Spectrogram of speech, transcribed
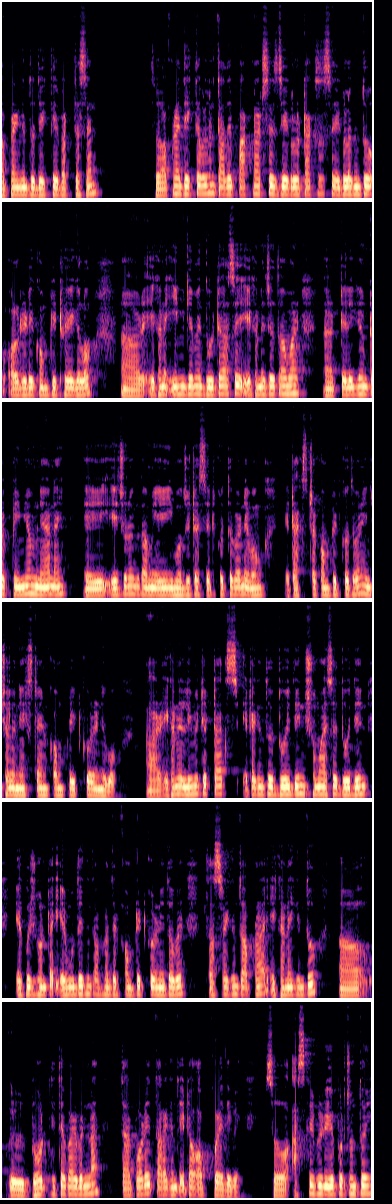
আপনারা কিন্তু দেখতেই পারতেছেন। তো আপনারা দেখতে পেলেন তাদের পার্টনার্সের যেগুলো টাস্ক আছে, এগুলো কিন্তু অলরেডি কমপ্লিট হয়ে গেল। আর এখানে ইন গেমে দুইটা আছে, এখানে যেহেতু আমার টেলিগ্রামটা প্রিমিয়াম নেওয়া নাই, এই এই জন্য কিন্তু আমি এই ইমোজিটা সেট করতে পারি এবং এই টাস্কটা কমপ্লিট করতে পারি ইনশাল্লাহ নেক্সট টাইম কমপ্লিট করে নেব। আর এখানে লিমিটেড টাস্ক এটা কিন্তু দুই দিন সময় আছে, দুই দিন একুশ ঘণ্টা, এর মধ্যে কিন্তু আপনাদের কমপ্লিট করে নিতে হবে। তাছাড়া কিন্তু আপনারা এখানে কিন্তু ভোট দিতে পারবেন না। তারপরে তারা কিন্তু এটা অফ করে দেবে। সো আজকের ভিডিও এ পর্যন্তই।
